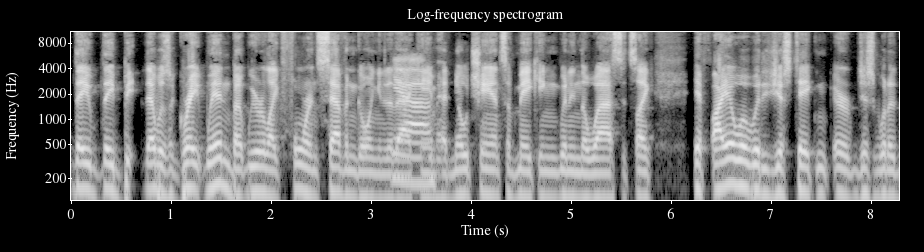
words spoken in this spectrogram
they they that was a great win, but we were like four and seven going into that game, had no chance of making winning the West. It's like if Iowa would have just taken or just would have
